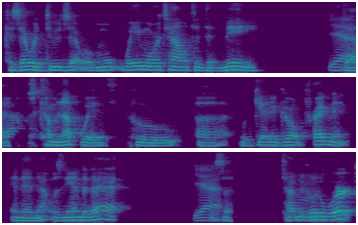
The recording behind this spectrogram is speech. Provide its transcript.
because there were dudes that were mo- way more talented than me Yeah. that I was coming up with who uh, would get a girl pregnant, and then that was the end of that. yeah. A- Time to go Mhm. to work.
